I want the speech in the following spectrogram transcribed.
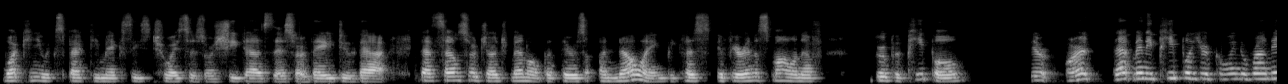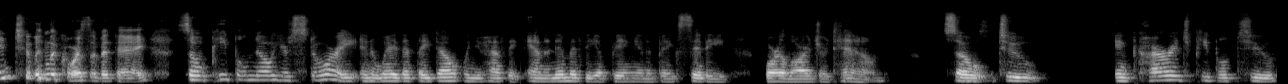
what can you expect? He makes these choices, or she does this, or they do that. That sounds so judgmental, but there's a knowing because if you're in a small enough group of people, there aren't that many people you're going to run into in the course of a day. So people know your story in a way that they don't when you have the anonymity of being in a big city or a larger town. So to encourage people to,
